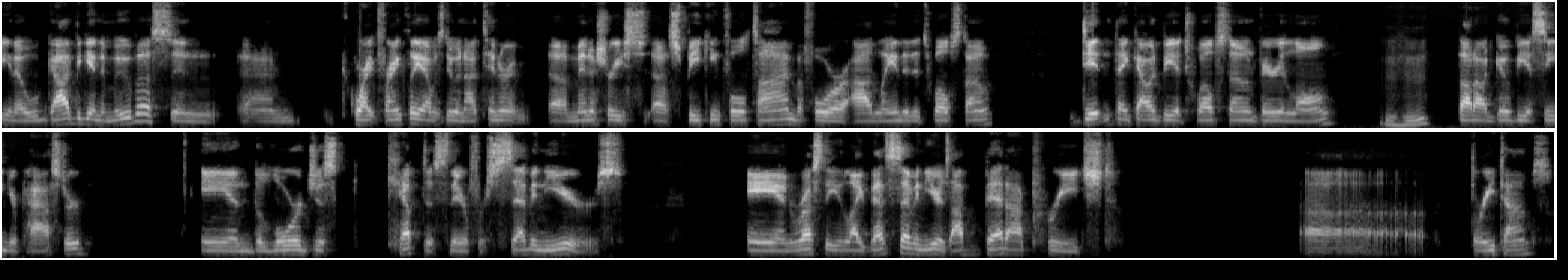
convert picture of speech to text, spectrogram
you know, God began to move us, and um, quite frankly, I was doing itinerant uh, ministry, uh, speaking full time before I landed at Twelve Stone. Didn't think I would be at Twelve Stone very long. Mm-hmm. Thought I'd go be a senior pastor, and the Lord just kept us there for seven years. And Rusty, like that's seven years. I bet I preached uh, three times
